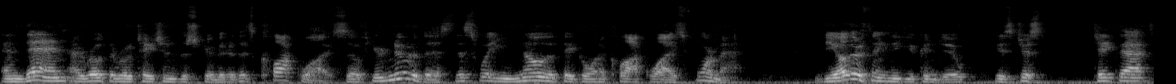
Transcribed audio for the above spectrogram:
And then I wrote the rotation of the distributor that's clockwise. So if you're new to this, this way you know that they go in a clockwise format. The other thing that you can do is just take that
